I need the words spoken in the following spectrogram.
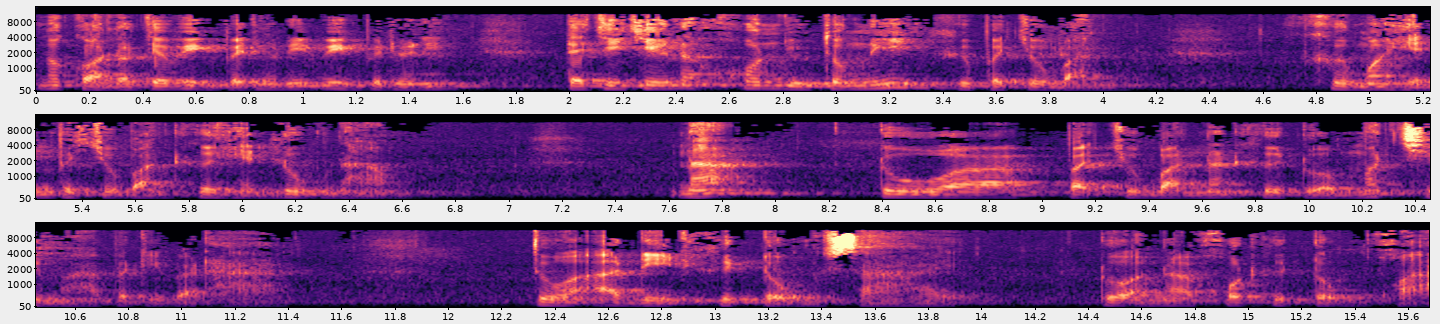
เมื่อก่อนเราจะวิ่งไปตรงนี้วิ่งไปตรงนี้ แต่จริงๆแล้วคนอยู่ตรงนี้คือปัจจุบัน คือมาเห็นปัจจุบันคือเห็นรูปนามณนะตัวปัจจุบันนั้นคือตัวมัชชิมาปฏิปทา ตัวอดีตคือตรงซ้าย ตัวอนาคตคือตรงขวา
